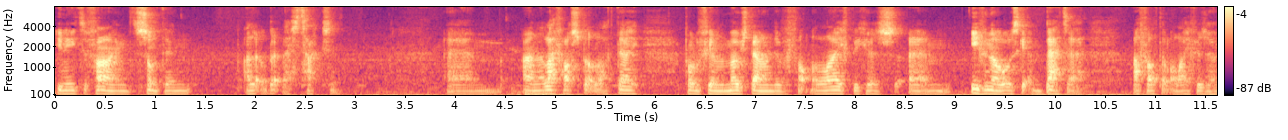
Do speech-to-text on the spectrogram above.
you need to find something a little bit less taxing. Um, and I left hospital that day, probably feeling the most down I've ever felt my life because um, even though I was getting better, I felt that my life was over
